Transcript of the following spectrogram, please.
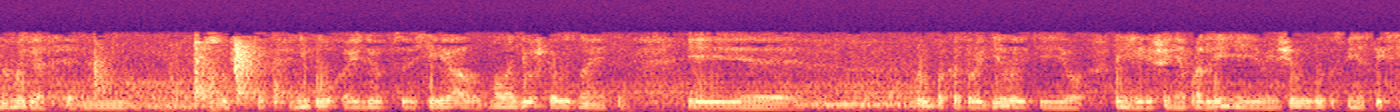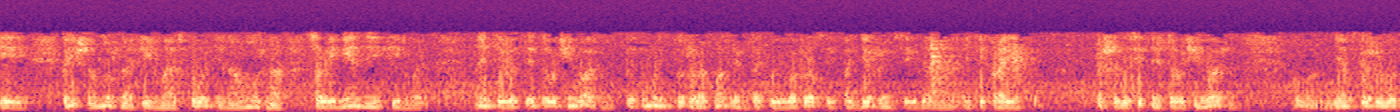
на мой взгляд, так неплохо идет сериал «Молодежка», вы знаете. И э, группа, которая делает ее, приняли решение о продлении ее, еще выпуске нескольких серий. Конечно, нам нужно фильмы о спорте, нам нужно современные фильмы. Знаете, вот это очень важно. Поэтому мы тоже рассматриваем такой вопрос и поддерживаем всегда эти проекты. Потому что действительно это очень важно. Я вам скажу, вот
